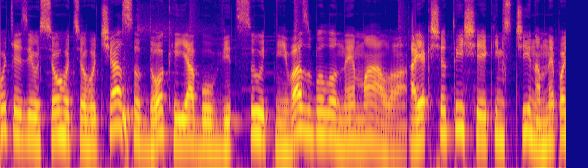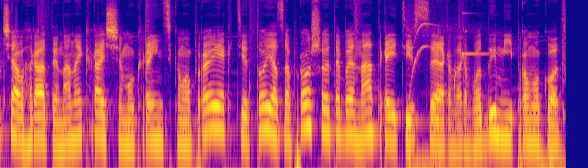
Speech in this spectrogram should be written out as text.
протязі усього цього часу, доки я був відсутній. Вас було немало. А якщо ти ще якимсь чином не почав грати на найкращому українському проєкті, то я запрошую тебе на третій сервер. Вводи мій промокод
